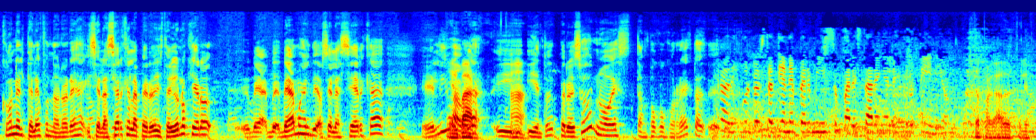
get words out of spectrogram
con el teléfono en la oreja y se le acerca a la periodista. Yo no quiero. eh, vea- ve- veamos el video. Se le acerca. Él iba El a hablar. Y, Ah. y entonces, pero eso no es tampoco correcto. Pero disculpe, usted tiene permiso para estar en el escrutinio. Está apagado el teléfono.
